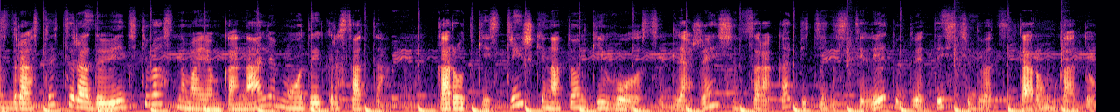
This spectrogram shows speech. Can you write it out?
здравствуйте! Рада видеть вас на моем канале Мода и красота. Короткие стрижки на тонкие волосы для женщин 40-50 лет в 2022 году.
